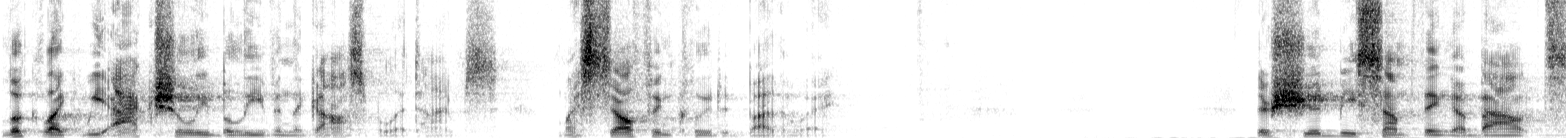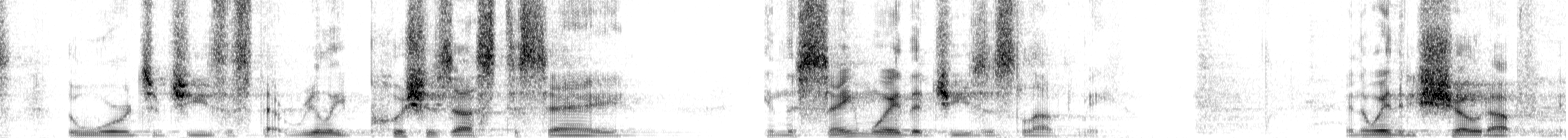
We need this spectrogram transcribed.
look like we actually believe in the gospel at times, myself included, by the way. There should be something about the words of Jesus that really pushes us to say, in the same way that Jesus loved me, in the way that he showed up for me,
